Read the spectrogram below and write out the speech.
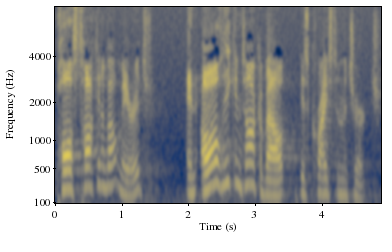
Paul's talking about marriage, and all he can talk about is Christ and the church.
